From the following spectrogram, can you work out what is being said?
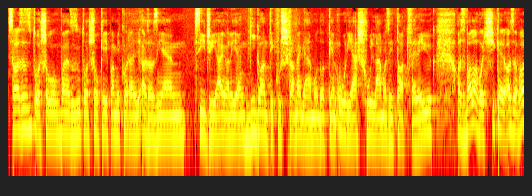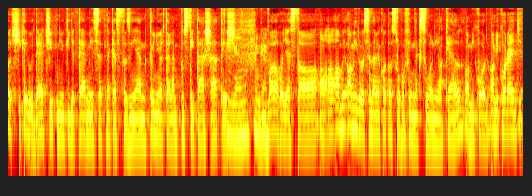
Szóval az az utolsó, van ez az utolsó kép, amikor az az ilyen CGI-jal ilyen gigantikusra megálmodott ilyen óriás hullám azért tart feléjük, az valahogy, siker, az a valahogy sikerült elcsípniük így a természetnek ezt az ilyen könyörtelen pusztítását, és igen, igen. valahogy ezt a, a, a, amiről szerintem egy katasztrófa filmnek szólnia kell, amikor, amikor egy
